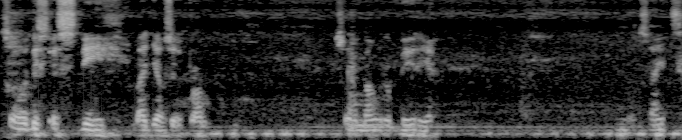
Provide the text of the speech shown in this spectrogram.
So this is the Badjao Seafront. So mangrove area both sides.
